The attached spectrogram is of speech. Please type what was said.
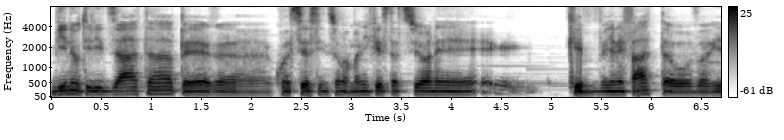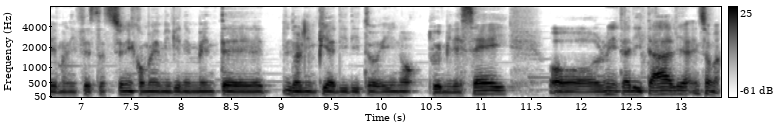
viene utilizzata per eh, qualsiasi insomma, manifestazione eh, che viene fatta o varie manifestazioni come mi viene in mente le Olimpiadi di Torino 2006 o l'Unità d'Italia, insomma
